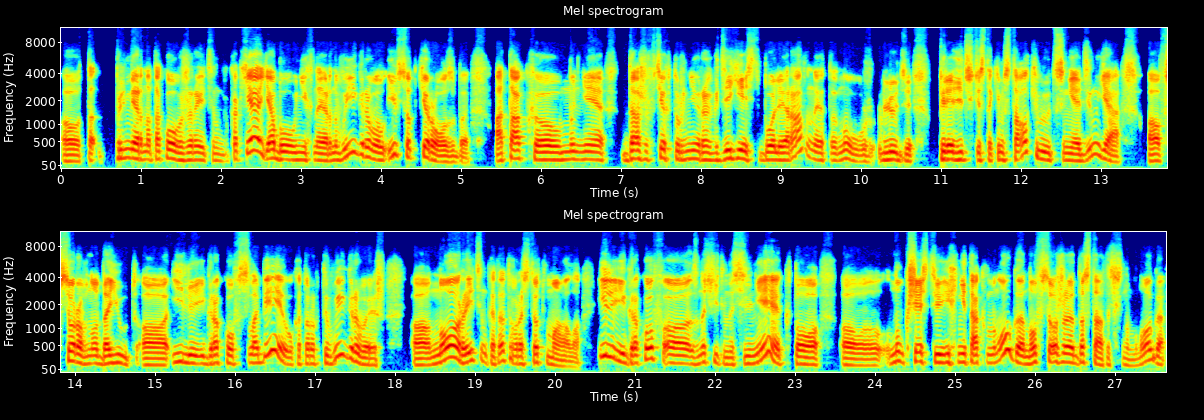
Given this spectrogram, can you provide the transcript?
э, примерно такого же рейтинга, как я, я бы у них, наверное, выигрывал и все-таки рос бы. А так э, мне даже в тех турнирах, где есть более равные, это, ну, люди периодически с таким сталкиваются, не один я, э, все равно дают э, или игроков слабее, у которых ты выигрываешь, а, но рейтинг от этого растет мало. Или игроков а, значительно сильнее, кто, а, ну, к счастью, их не так много, но все же достаточно много,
